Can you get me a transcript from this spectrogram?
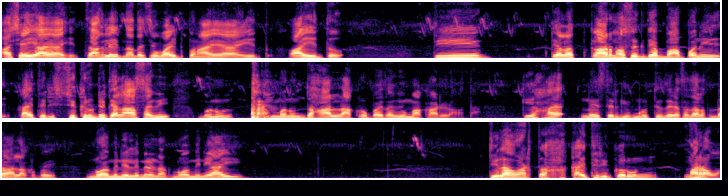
अशाही आया आहेत. चांगले आहेत ना तसे. वाईट पण आया आहेत. आहेत. ती त्याला कारण असं की त्या बापाने काहीतरी सिक्युरिटी त्याला असावी म्हणून म्हणून दहा लाख रुपयाचा विमा काढला होता. की हा नैसर्गिक मृत्यू जरी याचा झाला तर दहा लाख रुपये नॉमिनीला मिळणार नॉमिनी आई. तिला वाटतं हा काहीतरी करून मरावा.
